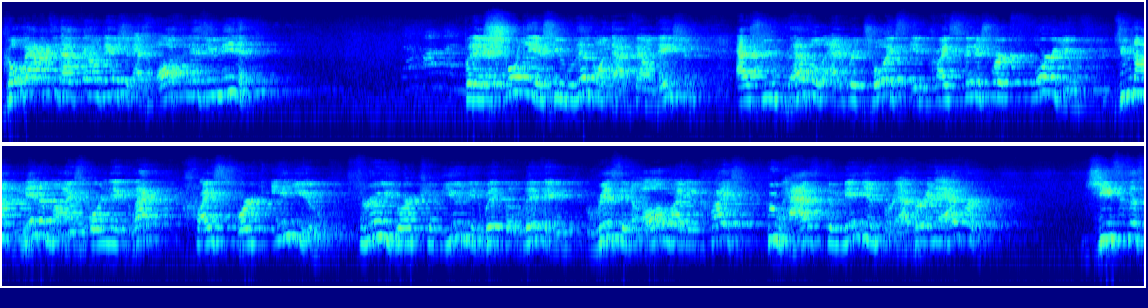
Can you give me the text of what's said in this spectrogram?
Go back to that foundation as often as you need it. But as surely as you live on that foundation, as you revel and rejoice in Christ's finished work for you, do not minimize or neglect Christ's work in you through your communion with the living, risen, almighty Christ who has dominion forever and ever. Jesus'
